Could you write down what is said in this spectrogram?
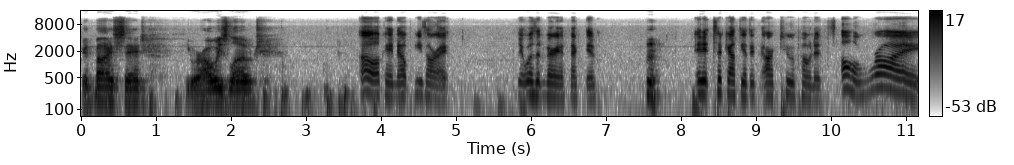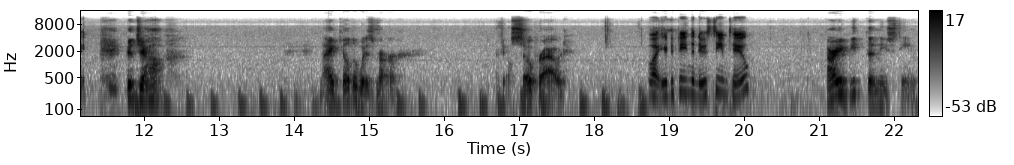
Goodbye, Sid. You were always loved. Oh, okay. Nope, he's all right. It wasn't very effective. Hmm. And it took out the other our two opponents. All right. Good job. I killed a Whismur. I feel so proud. What? You're defeating the news team too? I already beat the news team.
